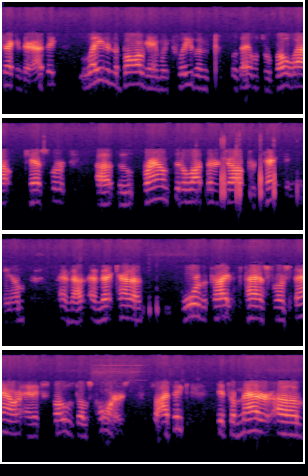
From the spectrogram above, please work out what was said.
secondary. I think late in the ball game when Cleveland was able to roll out Kessler, uh, the Browns did a lot better job protecting him, and that and that kind of wore the Titans pass rush down and exposed those corners. So I think it's a matter of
